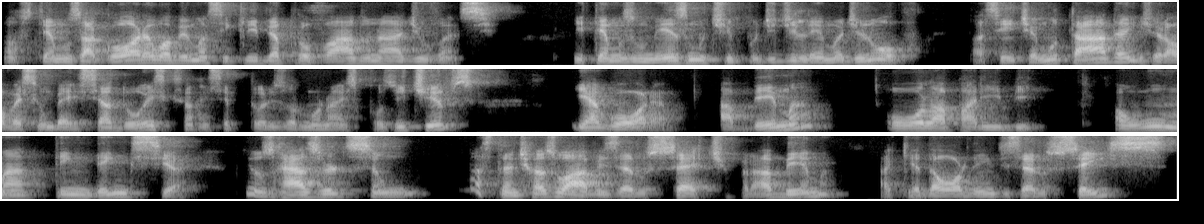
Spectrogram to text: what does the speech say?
nós temos agora o abemaciclib aprovado na adjuvância e temos o mesmo tipo de dilema de novo. O paciente é mutada, em geral vai ser um BRCA2, que são receptores hormonais positivos, e agora, abema ou olaparib? Alguma tendência? E os hazards são bastante razoáveis, 0,7 para a BEMA, aqui é da ordem de 0,6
